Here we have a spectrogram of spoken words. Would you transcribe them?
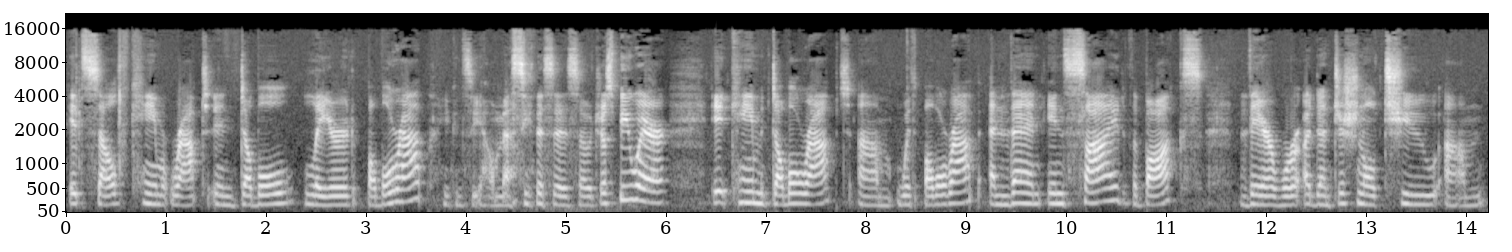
itself came wrapped in double layered bubble wrap. You can see how messy this is, so just beware. It came double wrapped um, with bubble wrap, and then inside the box, there were an additional two um,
